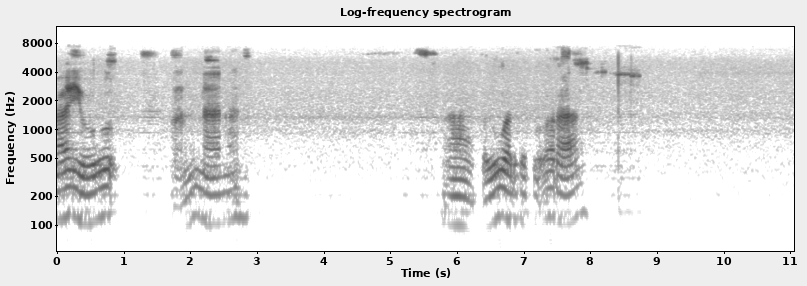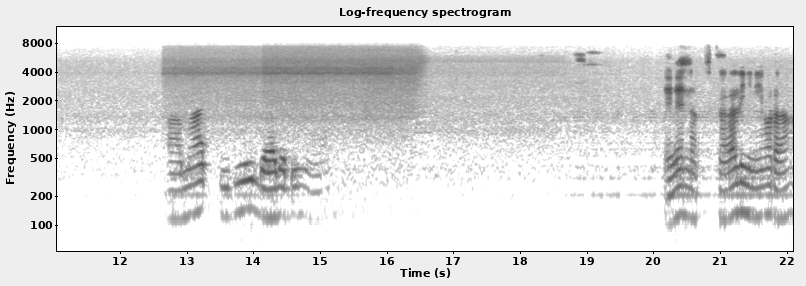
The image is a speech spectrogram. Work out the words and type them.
Ayo. Mana? Nah, keluar satu orang. Amat juga jadinya. Enak sekali ini orang.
